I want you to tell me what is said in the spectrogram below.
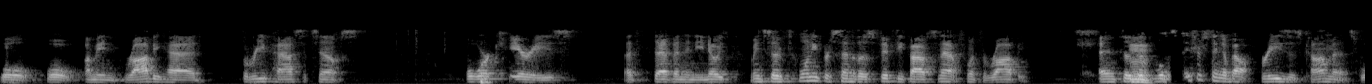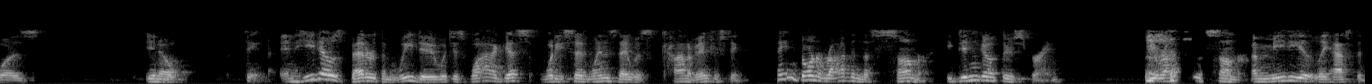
Well, well, I mean, Robbie had three pass attempts, four carries. That's seven, and you know, he's, I mean, so 20% of those 55 snaps went to Robbie. And so mm. the, what's interesting about Freeze's comments was, you know, and he knows better than we do, which is why I guess what he said Wednesday was kind of interesting. Payton Thorne arrived in the summer. He didn't go through spring. He arrives in the summer, immediately has to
